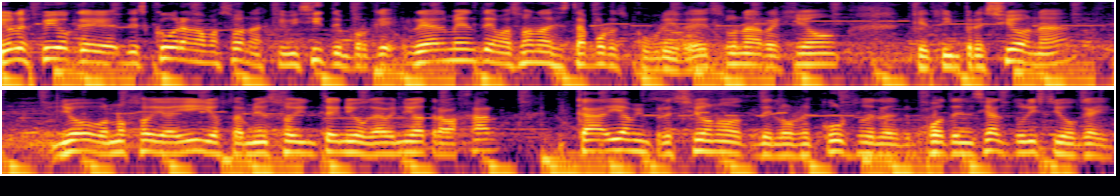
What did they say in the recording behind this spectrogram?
Yo les pido que descubran Amazonas, que visiten, porque realmente Amazonas está por descubrir. Es una región que te impresiona. Yo no soy ahí, yo también soy un técnico que ha venido a trabajar cada día me impresiono de los recursos, del potencial turístico que hay.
